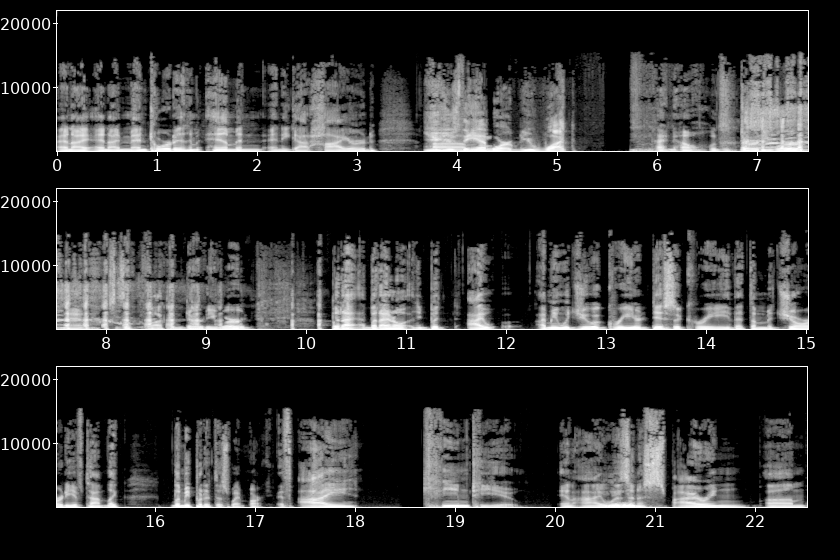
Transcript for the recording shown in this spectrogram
and I and I mentored him, him and and he got hired. You um, use the M word. You what? I know it's a dirty word, man. It's a fucking dirty word but I but I don't but I I mean would you agree or disagree that the majority of time like let me put it this way Marc if I came to you and I was mm-hmm. an aspiring um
